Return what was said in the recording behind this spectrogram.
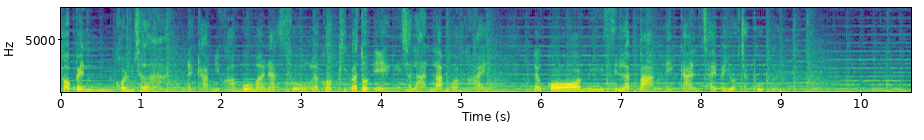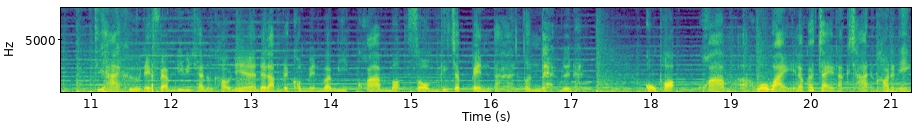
เขาเป็นคนฉลาดนะครับ มีความมุ่งมานะสูง แล้วก็คิดว่าตัวเองเนี่ยฉลาดล้ำกว่าใคร แล้วก็มีศิลปะในการใช้ประโยชน์จากผู้อื่น ที่หาคือในแฟ้มดิวิชันของเขาเนี่ยได้รับได้คอมเมนต์ว่ามีความเหมาะสมที่จะเป็นทหารต้นแบบด้วยนะคงเพราะความหัวไหวแล้วก็ใจรักชาติของเขานั่นเอง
